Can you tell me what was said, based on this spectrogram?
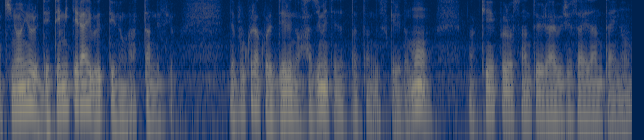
昨日の夜出てみてライブっていうのがあったんですよ。で僕らこれ出るの初めてだったんですけれども、まあ、K プロさんというライブ主催団体の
